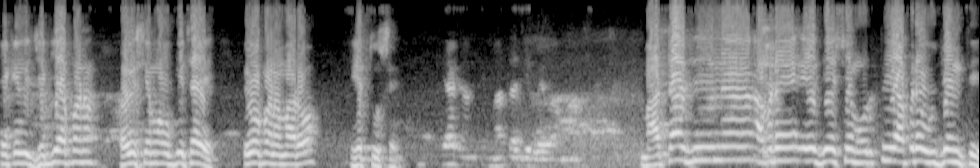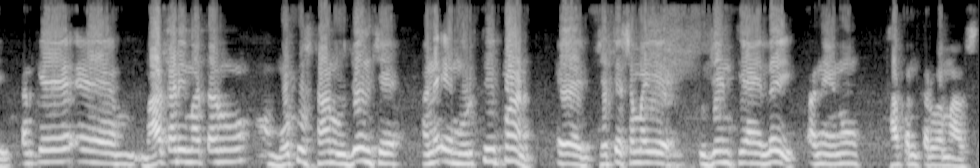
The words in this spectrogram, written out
એક એવી જગ્યા પણ ભવિષ્યમાં ઊભી થાય એવો પણ અમારો હેતુ છે. માતાજીના આપણે એ જે છે મૂર્તિ આપણે ઉજ્જૈનથી કારણ કે મહાકાળી માતાનું મોટું સ્થાન ઉજ્જૈન છે અને એ મૂર્તિ પણ એ જે તે સમયે ઉજ્જૈનથી અહીં લઈ અને એનું સ્થાપન કરવામાં આવશે.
